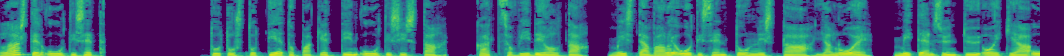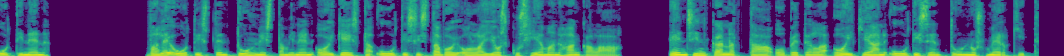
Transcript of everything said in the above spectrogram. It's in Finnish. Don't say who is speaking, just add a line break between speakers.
Lasten uutiset. Tutustu tietopakettiin uutisista, katso videolta, mistä valeuutisen tunnistaa ja lue, miten syntyy oikea uutinen. Valeuutisten tunnistaminen oikeista uutisista voi olla joskus hieman hankalaa. Ensin kannattaa opetella oikean uutisen tunnusmerkit.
